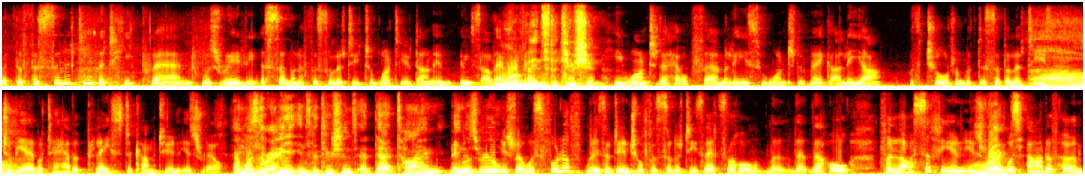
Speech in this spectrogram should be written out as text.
But the facility that he planned was really a similar facility to what he had done in, in South More Africa. More of an institution. He wanted to help families who wanted to make aliyah with children with disabilities ah. to be able to have a place to come to in Israel. And was there any institutions at that time there in Israel? Israel was full of residential facilities. That's the whole the, the, the whole philosophy in Israel right. was out of home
